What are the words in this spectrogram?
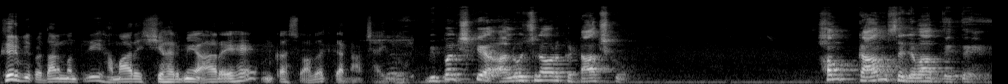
फिर भी प्रधानमंत्री हमारे शहर में आ रहे हैं, उनका स्वागत करना चाहिए। विपक्ष के आलोचना और कटाक्ष को हम काम से जवाब देते हैं।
